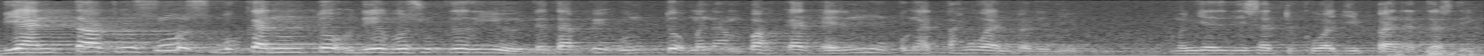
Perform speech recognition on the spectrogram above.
diantar kursus bukan untuk dia bersukaria tetapi untuk menambahkan ilmu pengetahuan pada dia. Menjadi satu kewajipan atas dia.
